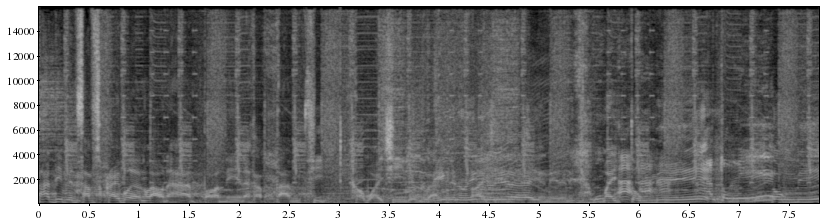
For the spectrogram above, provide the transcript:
ท่านที่เป็น subscriber ของเรานะฮะตอนนี้นะครับตามที่เขาบอกให้ชี้เรื่องอะไรตรงนี้คือตรงนี้ชี้ชี้ชี้ชี้ตรงนี้ตรงนี้ไม่ตรงนี้อะตรงนี้ตรงนี้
